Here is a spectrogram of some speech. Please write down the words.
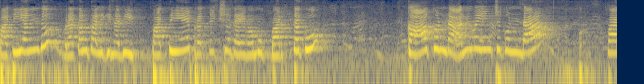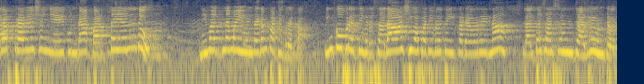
పతి యందు వ్రతం కలిగినది. పతియే ప్రత్యక్ష దైవము. భర్తకు కాకుండా అన్వయించకుండా పరప్రవేశం చేయకుండా భర్త ఎందు నిమగ్నమై ఉండడం పతివ్రత. ఇంకో పతివ్రత సదాశివ పతివ్రత ఇక్కడ ఎవరైనా లలిత శాస్త్రం చదివి ఉంటారు.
